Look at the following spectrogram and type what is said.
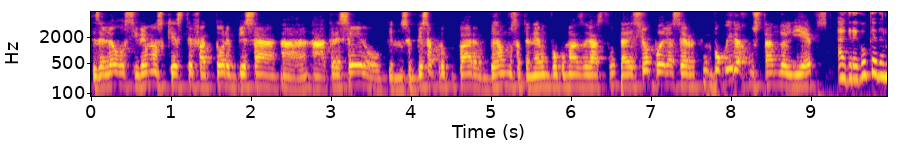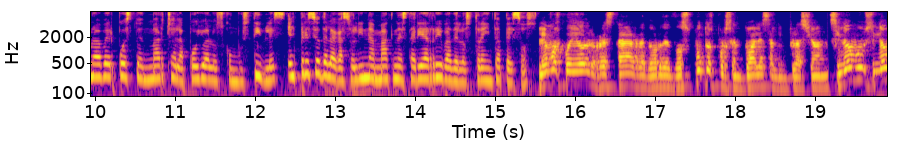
Desde luego, si vemos que este factor empieza a, crecer o que nos empieza a preocupar, empezamos a tener un poco más de gasto, la decisión podría ser un poco ir ajustando el IEPS. Agregó que de no haber puesto en marcha el apoyo a los combustibles, el precio de la gasolina magna estaría arriba de los 30 pesos. Le hemos podido restar alrededor de dos puntos porcentuales a la inflación. Si no, si no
